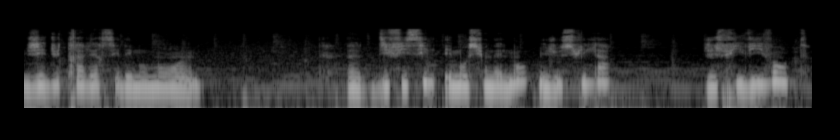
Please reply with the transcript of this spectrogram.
J'ai dû traverser des moments euh, euh, difficile émotionnellement, mais je suis là. Je suis vivante.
